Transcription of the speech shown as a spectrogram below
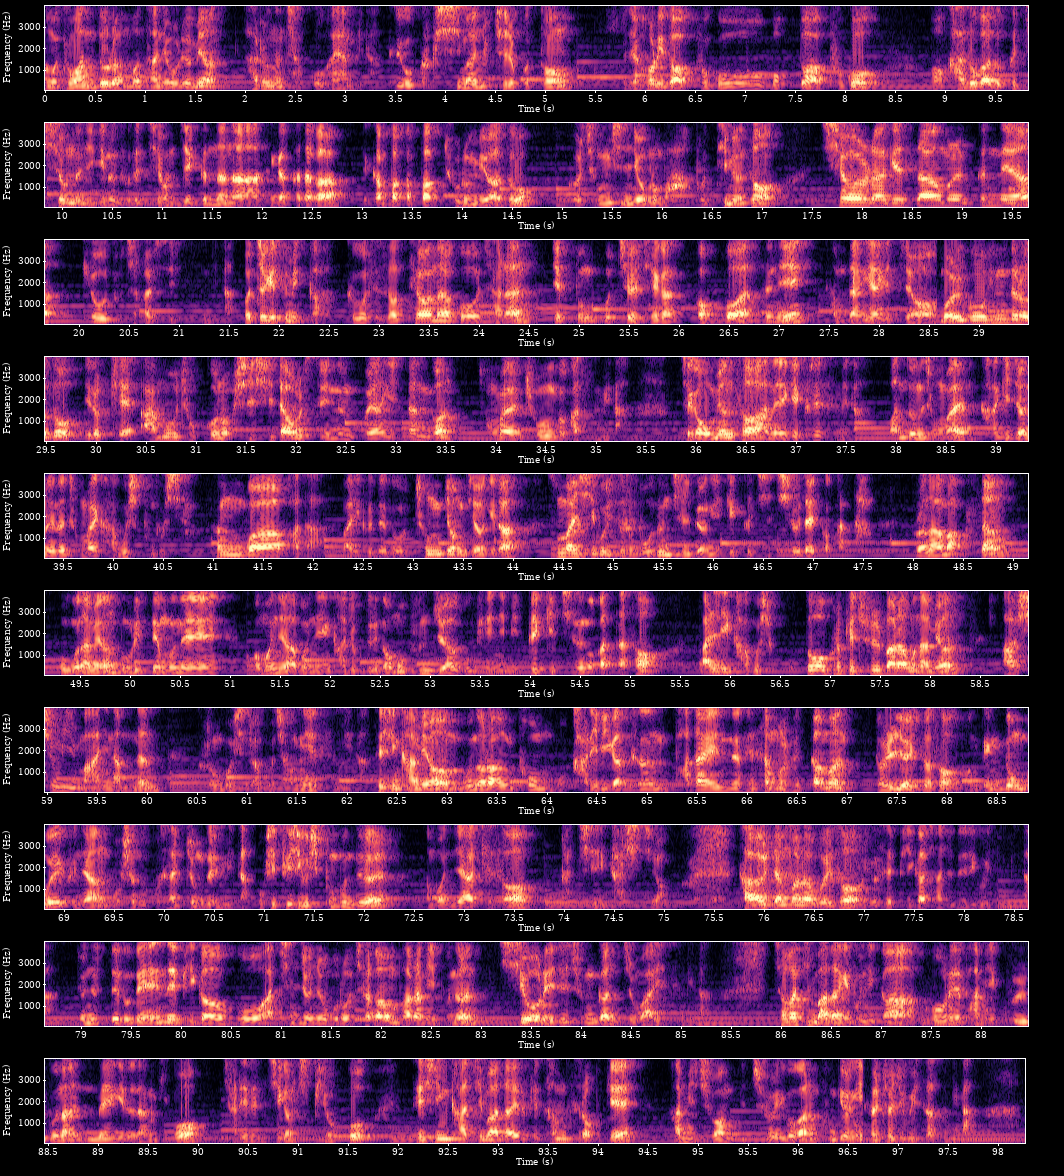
아무튼 완도를 한번 다녀오려면 하루는 잡고 가야 합니다. 그리고 극심한 육체적 고통, 이제 허리도 아프고, 목도 아프고, 어, 가도 가도 끝이 없는 이 길은 도대체 언제 끝나나 생각하다가 깜빡깜빡 졸음이 와도 그걸 정신력으로 막 버티면서 치열하게 싸움을 끝내야 겨우 도착할 수 있습니다. 어쩌겠습니까? 그곳에서 태어나고 자란 예쁜 꽃을 제가 꺾어왔으니 감당해야겠죠. 멀고 힘들어도 이렇게 아무 조건 없이 쉬다 올 수 있는 고향이 있다는 건 정말 좋은 것 같습니다. 제가 오면서 아내에게 그랬습니다. 완도는 정말 가기 전에는 정말 가고 싶은 곳이야. 산과 바다, 말 그대로 청정 지역이라 숨만 쉬고 있어도 모든 질병이 깨끗이 치유될 것 같아. 그러나 막상 오고 나면 우리 때문에 어머님, 아버님, 가족들이 너무 분주하고 괜히 민폐 끼치는 것 같아서 빨리 가고 싶고 또 그렇게 출발하고 나면 아쉬움이 많이 남는 그런 곳이라고 정의했습니다. 대신 가면 문어랑 돔, 뭐 가리비 같은 바다에 있는 해산물 횟감은 널려 있어서 막 냉동고에 그냥 모셔놓고 살 정도입니다. 혹시 드시고 싶은 분들 한번 예약해서 같이 가시죠. 가을 장마라고 해서 요새 비가 자주 내리고 있습니다. 연휴 때도 내내 비가 오고 아침 저녁으로 차가운 바람이 부는 10월의 이제 중간쯤 와 있습니다. 처갓집 마당에 보니까 9월의 밤이 굵은 알맹이를 남기고 자리를 일찌감치 비웠고 대신 가지마다 이렇게 탐스럽게 감이 주황빛으로 익어가는 풍경이 펼쳐지고 있었습니다.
